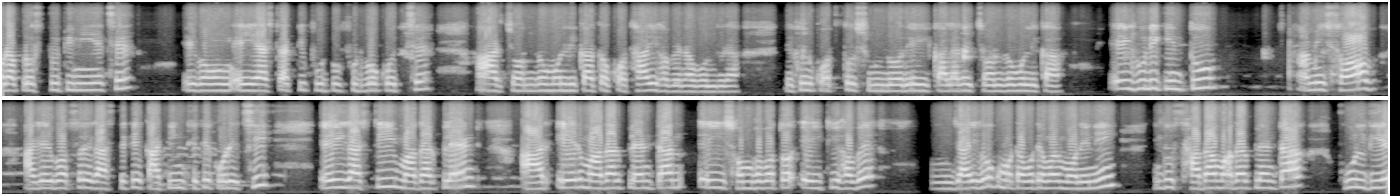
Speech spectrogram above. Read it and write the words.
ওরা প্রস্তুতি নিয়েছে এবং এই অ্যাস্টারটি ফুটবো ফুটবো করছে। আর চন্দ্রমল্লিকা তো কথাই হবে না বন্ধুরা। দেখুন কত সুন্দর এই কালারের চন্দ্রমল্লিকা। এইগুলি কিন্তু আমি সব আগের বছরে গাছ থেকে কাটিং থেকে করেছি। এই গাছটি মাদার প্ল্যান্ট আর এর মাদার প্ল্যান্টটা এই সম্ভবত এইটি হবে। যাই হোক, মোটামুটি আমার মনে নেই। কিন্তু সাদা মাদার প্ল্যান্টটা ফুল দিয়ে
